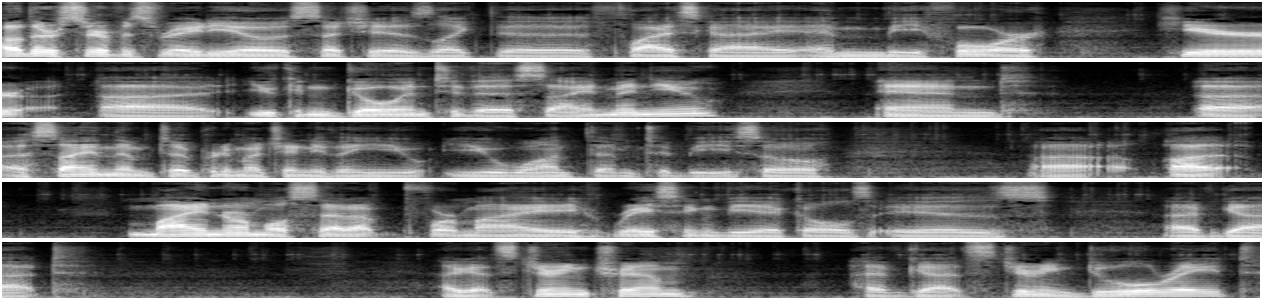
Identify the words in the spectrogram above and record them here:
other surface radios, such as like the FlySky NB4, here uh, you can go into the assign menu and uh, assign them to pretty much anything you you want them to be. So, uh, uh my normal setup for my racing vehicles is I've got I've got steering trim, I've got steering dual rate,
